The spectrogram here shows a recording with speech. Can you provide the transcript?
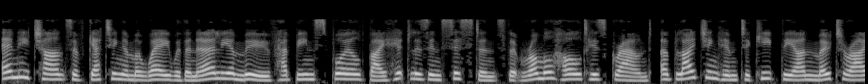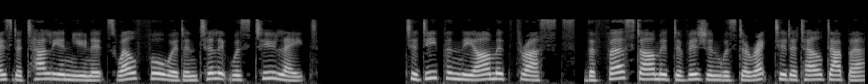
Any chance of getting them away with an earlier move had been spoiled by Hitler's insistence that Rommel hold his ground, obliging him to keep the unmotorized Italian units well forward until it was too late. To deepen the armored thrusts, the 1st Armored Division was directed at El Dab'a,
